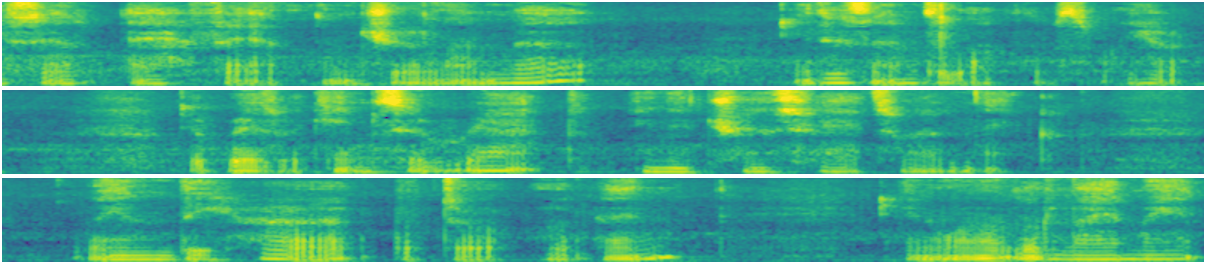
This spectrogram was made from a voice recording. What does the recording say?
said, of effort and drew Lambo. It is time to lock with her. The breast became so wrapped and it transferred to her neck. When they heard the door open, and one of the linemen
